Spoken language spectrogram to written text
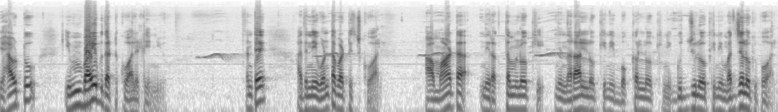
You have to imbibe that quality in you అంటే అది నీ వంట పట్టించుకోవాలి. ఆ మాట నీ రక్తంలోకి నీ నరాల్లోకి నీ బొక్కల్లోకి నీ గుజ్జులోకి నీ మధ్యలోకి పోవాలి.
